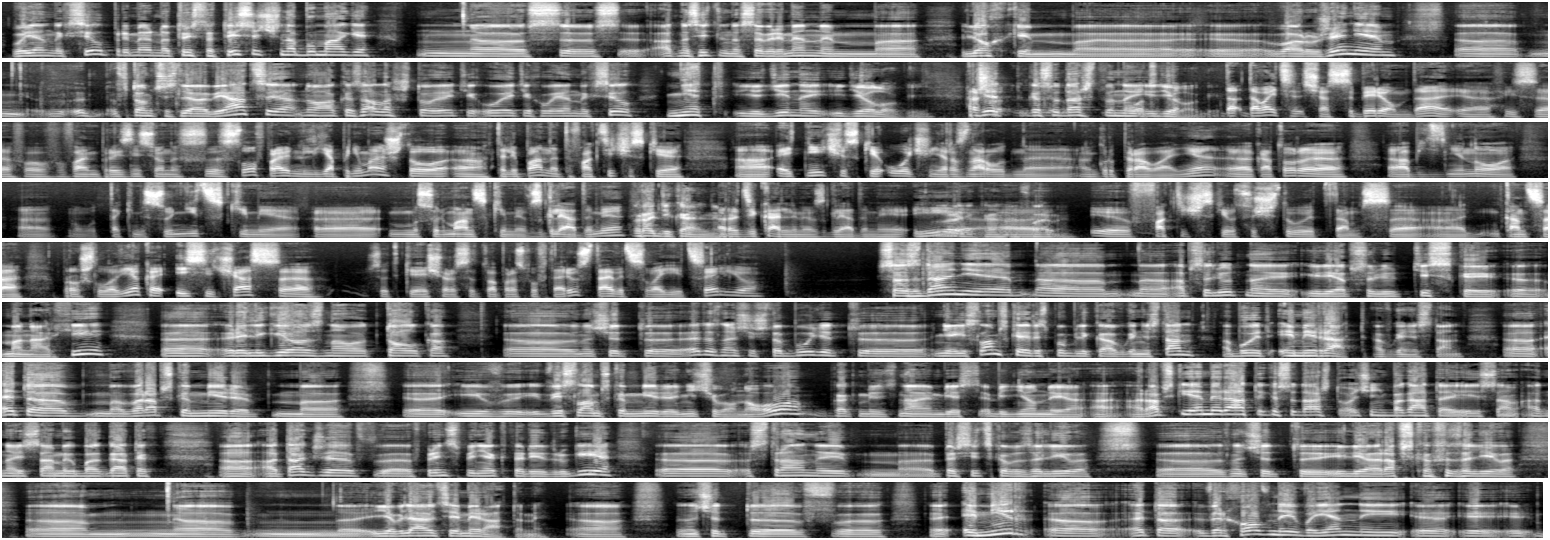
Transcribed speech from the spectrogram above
военных сил примерно 300 тысяч на бумаге э, с, с относительно современным э, легким э, вооружением, в том числе авиация, но оказалось, что эти, у этих военных сил нет единой идеологии. Хорошо. Нет государственной вот, идеологии. Да, давайте сейчас соберем да, из вами произнесенных слов. Правильно ли я понимаю, что э, Талибан это фактически э, этнически очень разнородное группирование, э, которое объединено э, ну, вот такими суннитскими э, мусульманскими взглядами. Радикальными. Радикальными взглядами. И, э, и фактически вот существует там с э, конца прошлого века. И сейчас, э, все-таки я еще раз этот вопрос повторю, ставит своей целью создание э, э, абсолютной или абсолютистской э, монархии религиозного толка – Э, значит, э, это значит, что будет э, не Исламская республика Афганистан, а будет Эмират Афганистан. Это в арабском мире и в исламском мире ничего нового. Как мы знаем, есть Объединенные а, Арабские Эмираты, государство очень богатое и одно из самых богатых, а также, в принципе, некоторые другие страны Персидского залива, значит, или арабские Арабского залива э, являются Эмиратами. Э, значит, э, эмир – это верховный военный,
